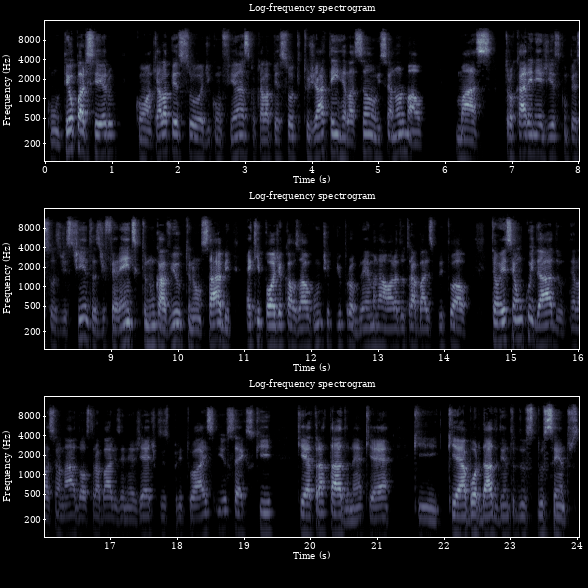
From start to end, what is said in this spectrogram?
com o teu parceiro, com aquela pessoa de confiança, com aquela pessoa que tu já tem relação, isso é normal. Mas trocar energias com pessoas distintas, diferentes, que tu nunca viu, que tu não sabe, é que pode causar algum tipo de problema na hora do trabalho espiritual. Então, esse é um cuidado relacionado aos trabalhos energéticos espirituais e o sexo que, que é tratado, né? Que é, que, que é abordado dentro dos, dos centros.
